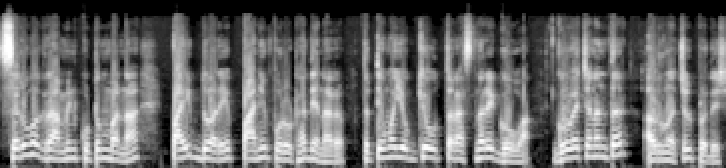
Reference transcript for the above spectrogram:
सर्व ग्रामीण कुटुंबांना पाईपद्वारे पाणी पुरवठा देणार. तर तेव्हा योग्य उत्तर असणार आहे गोवा. गोव्याच्या नंतर अरुणाचल प्रदेश.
